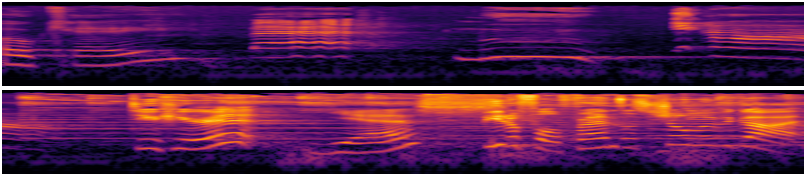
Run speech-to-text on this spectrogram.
Okay. Do you hear it? Yes. Beautiful, friends. Let's show them what we got.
